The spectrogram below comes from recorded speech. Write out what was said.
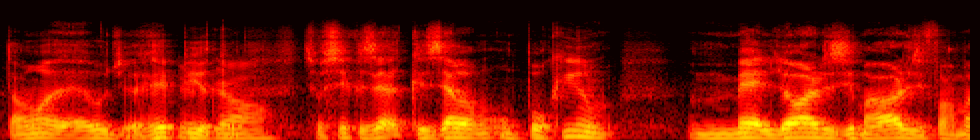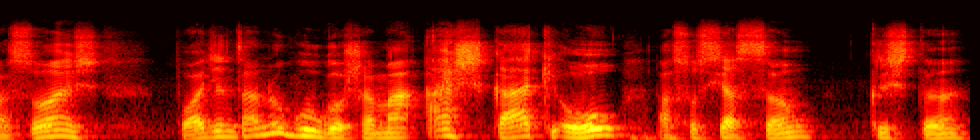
Então, eu, eu repito, Legal. se você quiser, quiser um pouquinho melhores e maiores informações, pode entrar no Google, chamar ASCAC ou Associação Cristã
